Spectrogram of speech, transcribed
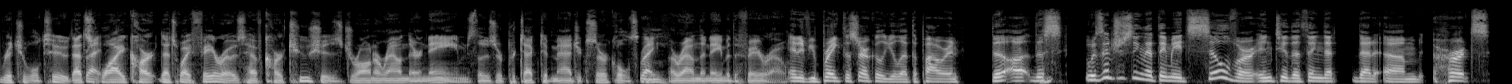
ritual too. That's Right. why car- that's why pharaohs have cartouches drawn around their names. Those are protective magic circles Right. around the name of the pharaoh. and if you break the circle, you let the power in. The uh, this it was interesting that they made silver into the thing that that um hurts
